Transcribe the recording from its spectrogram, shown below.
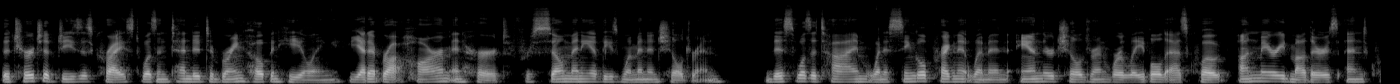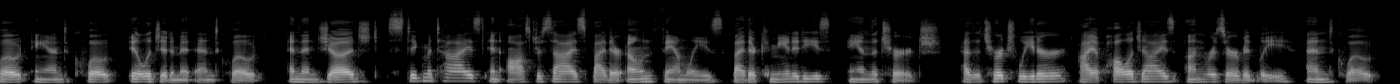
the Church of Jesus Christ was intended to bring hope and healing, yet it brought harm and hurt for so many of these women and children. This was a time when a single pregnant women and their children were labeled as, quote, unmarried mothers, end quote, and, quote, illegitimate, end quote, and then judged, stigmatized, and ostracized by their own families, by their communities, and the church. As a church leader, I apologize unreservedly, end quote.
